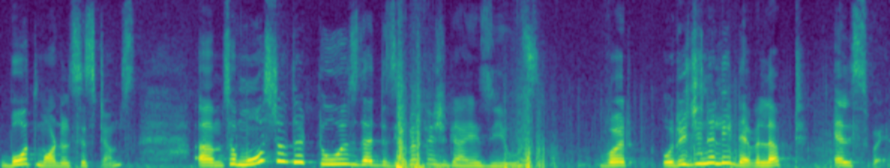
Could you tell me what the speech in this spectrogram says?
both model systems, um, so most of the tools that the zebrafish guys use were originally developed elsewhere.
